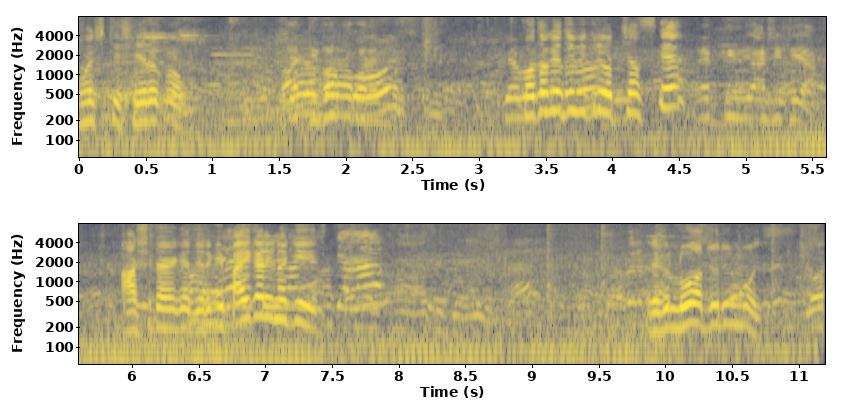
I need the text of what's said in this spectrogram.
মহিষটি সেরকম। কত কেজি বিক্রি হচ্ছে আজকে? আশি টাকা কেজি। এটা কি পাইকারি নাকি? এটা লোয়া জরির মহিষ? লোয়া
